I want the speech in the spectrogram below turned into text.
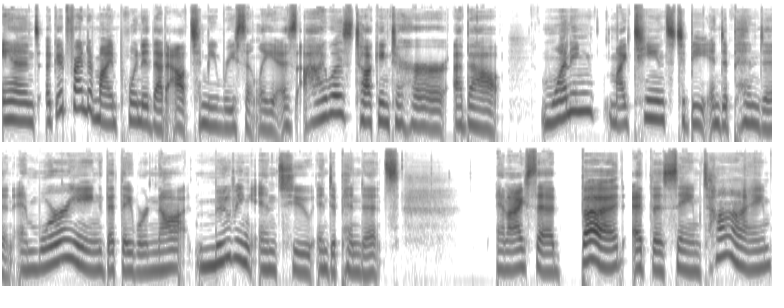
And a good friend of mine pointed that out to me recently as I was talking to her about wanting my teens to be independent and worrying that they were not moving into independence. And I said, but at the same time,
